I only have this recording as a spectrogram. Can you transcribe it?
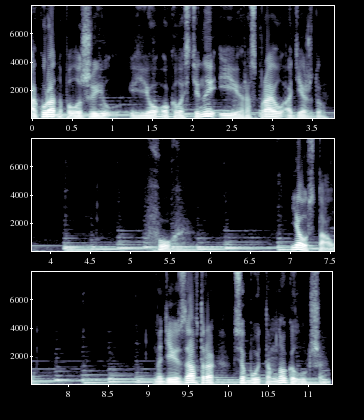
аккуратно положил ее около стены и расправил одежду. Фух. Я устал. Надеюсь, завтра все будет намного лучше.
